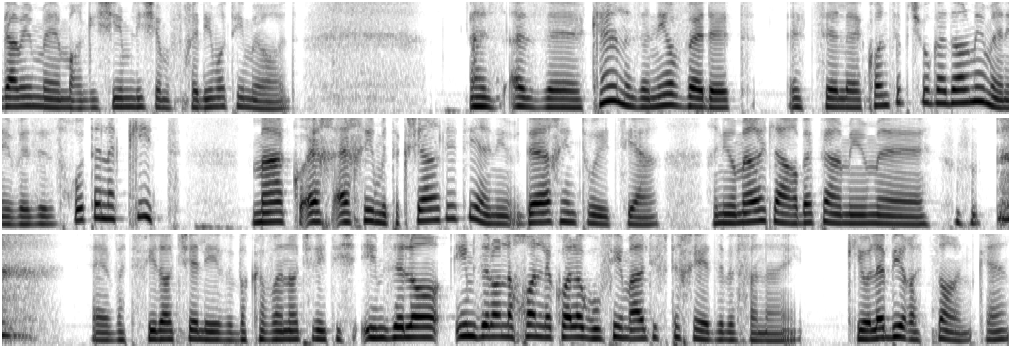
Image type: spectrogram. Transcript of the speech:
גם אם uh, מרגישים לי שמפחידים אותי מאוד. אז, אז uh, כן, אז אני עובדת אצל קונספט שהוא גדול ממני, וזו זכות ענקית. מה, איך, איך היא מתקשרת איתי? אני דרך אינטואיציה. אני אומרת לה הרבה פעמים, אה, בתפילות שלי ובכוונות שלי, תש... אם, זה לא, אם זה לא נכון לכל הגופים, אל תפתחי את זה בפניי. כי עולה בי רצון, כן?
